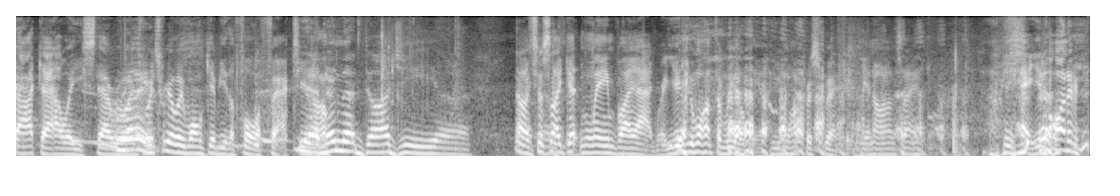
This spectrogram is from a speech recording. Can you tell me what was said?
back alley steroids, right. which really won't give you the full effect. yeah, know? none of that dodgy. Uh, no, it's just like getting lame Viagra. You, you want the real deal. You want prescription. You know what I'm saying? yeah, you don't want to be.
